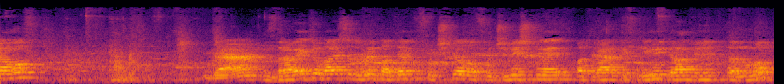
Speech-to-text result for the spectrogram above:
Йомов. Да. Здравейте, обади се Добрин Пълтеков, учител в училище Патриарх Евтими, град Велико Търново.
